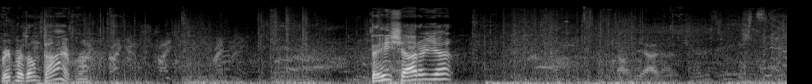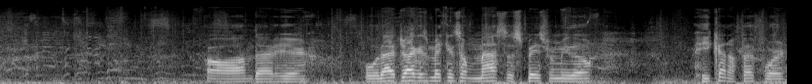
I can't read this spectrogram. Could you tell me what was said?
Reaper, don't die, bro. Did he shatter yet? Oh, I'm dead here. Oh, that dragon's making some massive space for me, though. He kind of fed for it.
